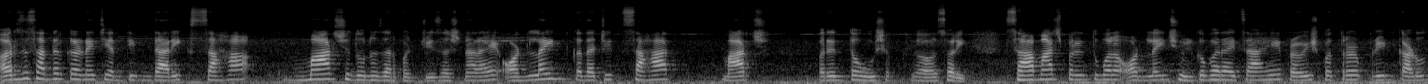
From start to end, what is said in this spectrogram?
अर्ज सादर करण्याची अंतिम तारीख सहा मार्च दोन हजार पंचवीस असणार आहे. ऑनलाईन कदाचित सहा मार्च पर्यंत होऊ शक सॉरी सहा मार्चपर्यंत तुम्हाला ऑनलाईन शुल्क भरायचं आहे. प्रवेशपत्र प्रिंट काढून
